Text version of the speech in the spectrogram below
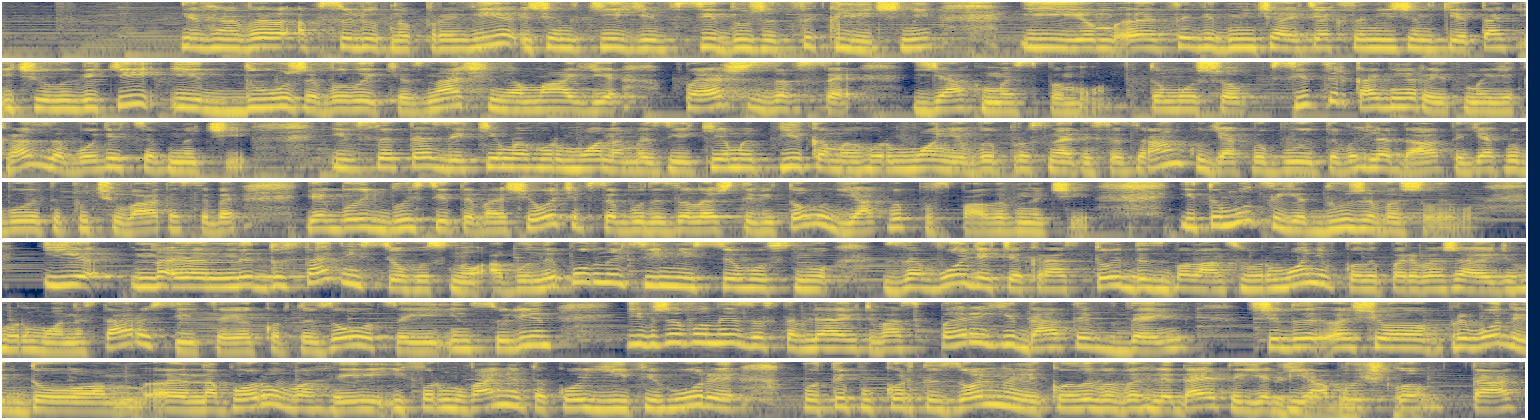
Євген, ви абсолютно праві. Жінки є всі дуже циклічні, і е, це відмічають як самі жінки, так і чоловіки. І дуже велике значення має перш за все, як ми спимо. Тому що всі циркадні ритми якраз заводяться вночі. І все те, з якими гормонами, з якими піками гормонів ви проснетеся зранку, як ви будете виглядати, як ви будете почувати себе, як будуть блистіти ваші очі, все буде залежати від того, як ви поспали вночі. І тому це є дуже важливо. І е, недостатність цього сну або неповноцінність цього сну заводять якраз той дисбаланс гормонів, коли переважають гормони старості, це є кортизол, це є інсулін, і вже вони заставляють вас переїдати в день, що, до- що приводить до е, набору ваги і формування такої фігури по типу кортизольної, коли ви виглядаєте як, яблучко. яблучко. Так,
